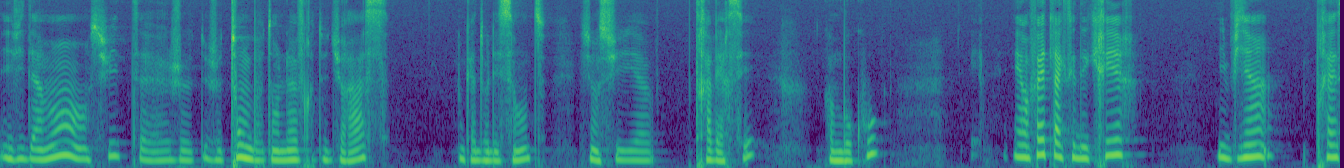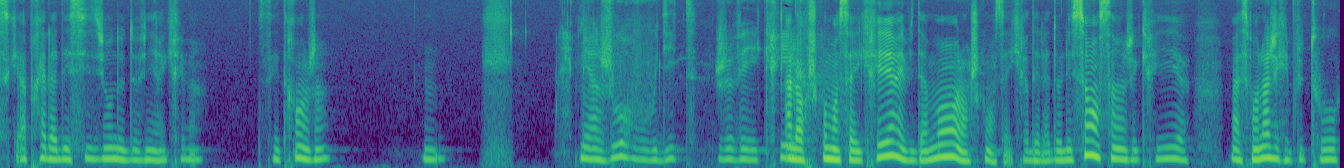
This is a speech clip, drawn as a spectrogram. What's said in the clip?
évidemment, ensuite, euh, je, je, tombe dans l'œuvre de Duras, donc adolescente. J'en suis euh, traversée, comme beaucoup. Et en fait, l'acte d'écrire, il vient presque après la décision de devenir écrivain. C'est étrange, hein? Hmm. Mais un jour, vous vous dites, je vais écrire. Alors, je commence à écrire, évidemment. Alors, je commence à écrire dès l'adolescence. Hein. J'écris, euh, à ce moment-là, j'écris plutôt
